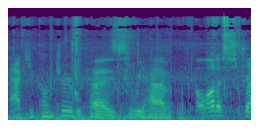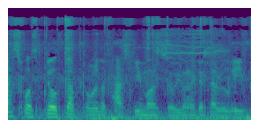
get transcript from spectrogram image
acupuncture because we have a lot of stress was built up over the past few months so we want to get that relieved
